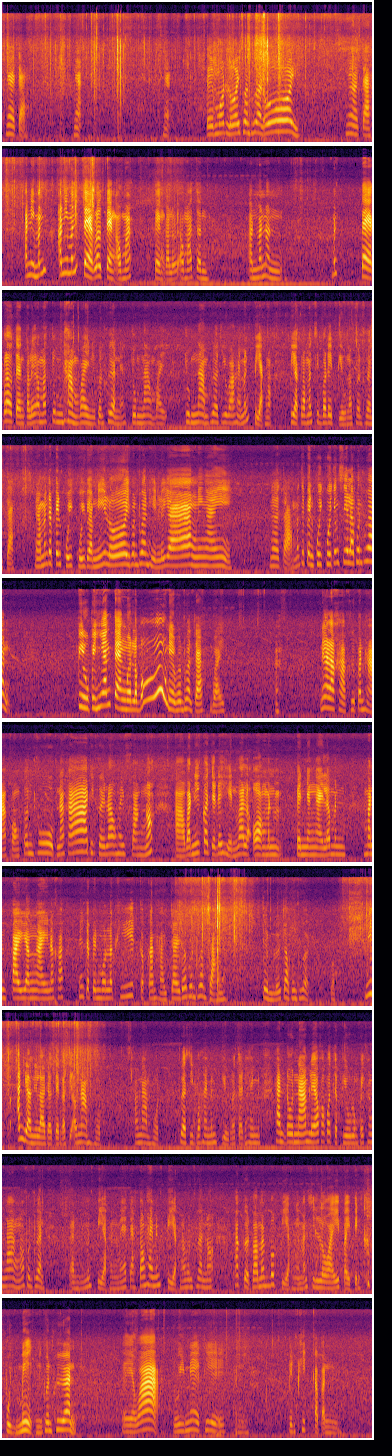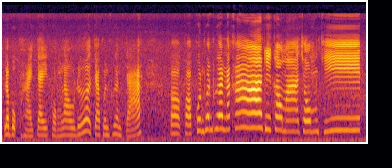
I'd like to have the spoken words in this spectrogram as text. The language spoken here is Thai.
เนี่ยจ้ะเนี่ยเนี่ยเต็มหมดเลยเพื่อนเพื่อนโอ้ยเนี่ยจ้ะอันนี้มันอันนี้มันแตกเราแต่งเอามาแต่งกันเลยเอามาจนอันมันอันมันแตกเราแต่งกันเลยเอามาจุ่มน้ำไว้นี่เพื่อนเพื่อนเนี่ยจุ่มน้ำไว้จุ่มน้ำเพื่อที่ว่าให้มันเปียกเนาะ ปียกแล้วมันสิบ่ได้ปิวนะเพื่อนๆจ้ะเนี่ยมันจะเป็นขุยๆแบบนี้เลยเพื่อนๆเห็นหรือยังนี่ไงเนี่ยจ้ะมันจะเป็นขุยๆจังซี่ละเพื่อนๆปิวไปเฮี้ยนแต่งเหมือนละโบเนี่ยเพื่อนๆจ้ะไว้เนี่ยแหละค่ะคือปัญหาของต้นทูบนะคะ ที่เคยเล่าให้ฟังเนาะอ่าวันนี้ก็จะได้เห็นว่าละอองมันเป็นยังไงแล้วมันมันไปยังไงนะคะนี่จะเป็นมลพิษกับการหายใจเด้อเพื่อนๆจ้าเนี่ย เต็มเลยจ้าเพื่อนๆบอกมีอันเดียวนี่ละเดี๋ยวแต่งกะสิเอาน้ำหด เอาน้ำหด เพื่อสิบ่ให้มันปิวเนาะจะให้มันท่านโดนน้ำแล้วเขาก็จะปิวลงไปข้างล่างเนาะเพื่อนๆอันมันเปียกนะแม่จ้ะต้องให้มันเปียกเนาะเพื่อนๆเนาะถ้าเกิดว่ามันบ่เปียกเนี่ยมันสิลอยไปเป็นคือปุ๋ยเมฆนี่เพื่อนๆแต่ว่าปุ๋ยเมฆที่อันเป็นพิษกับอันระบบหายใจของเราเด้อจ้าเพื่อนๆจ้า ก็ขอบคุณเพื่อนๆนะคะที่เข้ามาชมคลิป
